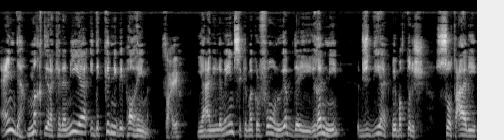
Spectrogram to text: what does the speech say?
عنده مقدرة كلامية يذكرني ببول هيمن. صحيح. يعني لما يمسك الميكروفون ويبدأ يغني بجديات ما يبطلش. صوت عالي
